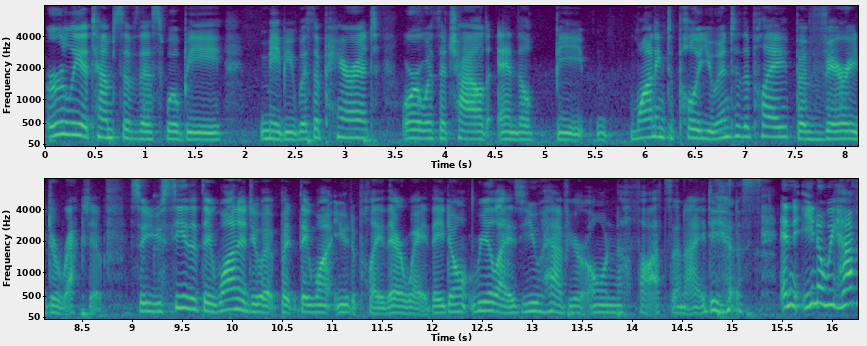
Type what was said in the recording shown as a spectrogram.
Early attempts of this will be maybe with a parent or with a child and they'll be wanting to pull you into the play but very directive. So you see that they want to do it but they want you to play their way. They don't realize you have your own thoughts and ideas. And you know we have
